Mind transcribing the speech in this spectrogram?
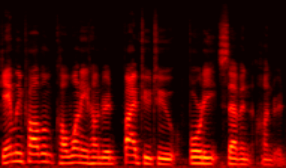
Gambling problem? Call 1-800-522-4700.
